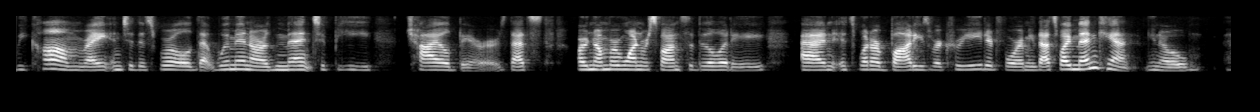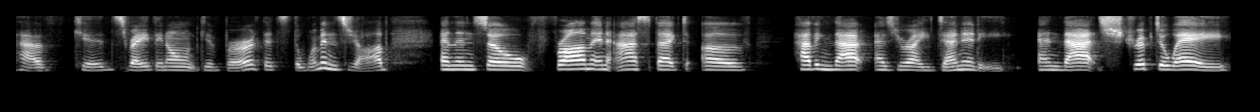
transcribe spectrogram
we come right into this world that women are meant to be child bearers that's our number one responsibility and it's what our bodies were created for. I mean, that's why men can't, you know, have kids, right? They don't give birth. It's the woman's job. And then so from an aspect of having that as your identity and that stripped away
